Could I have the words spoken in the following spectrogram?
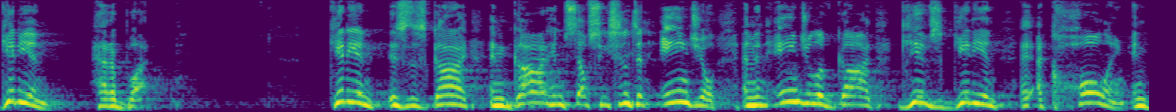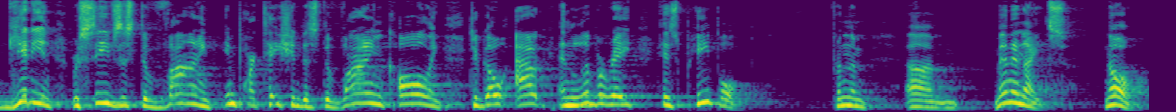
Gideon had a butt. Gideon is this guy, and God Himself, he sends an angel, and an angel of God gives Gideon a, a, calling, and Gideon receives this divine impartation, this divine calling to go out and liberate his people from the um, Mennonites. No,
